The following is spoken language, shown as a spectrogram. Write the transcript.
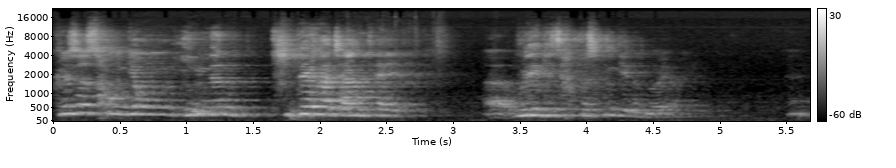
그래서 성경 읽는 기대가 저한테 어, 우리에게 자꾸 생기는 거예요. 예?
